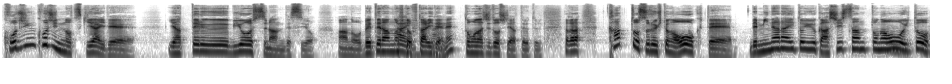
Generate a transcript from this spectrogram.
個人個人の付き合いで、やってる美容室なんですよ。あの、ベテランの人はい二人でね、友達同士でやってるっていう。だから、カットする人が多くて、で、見習いというかアシスタントが多いと、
